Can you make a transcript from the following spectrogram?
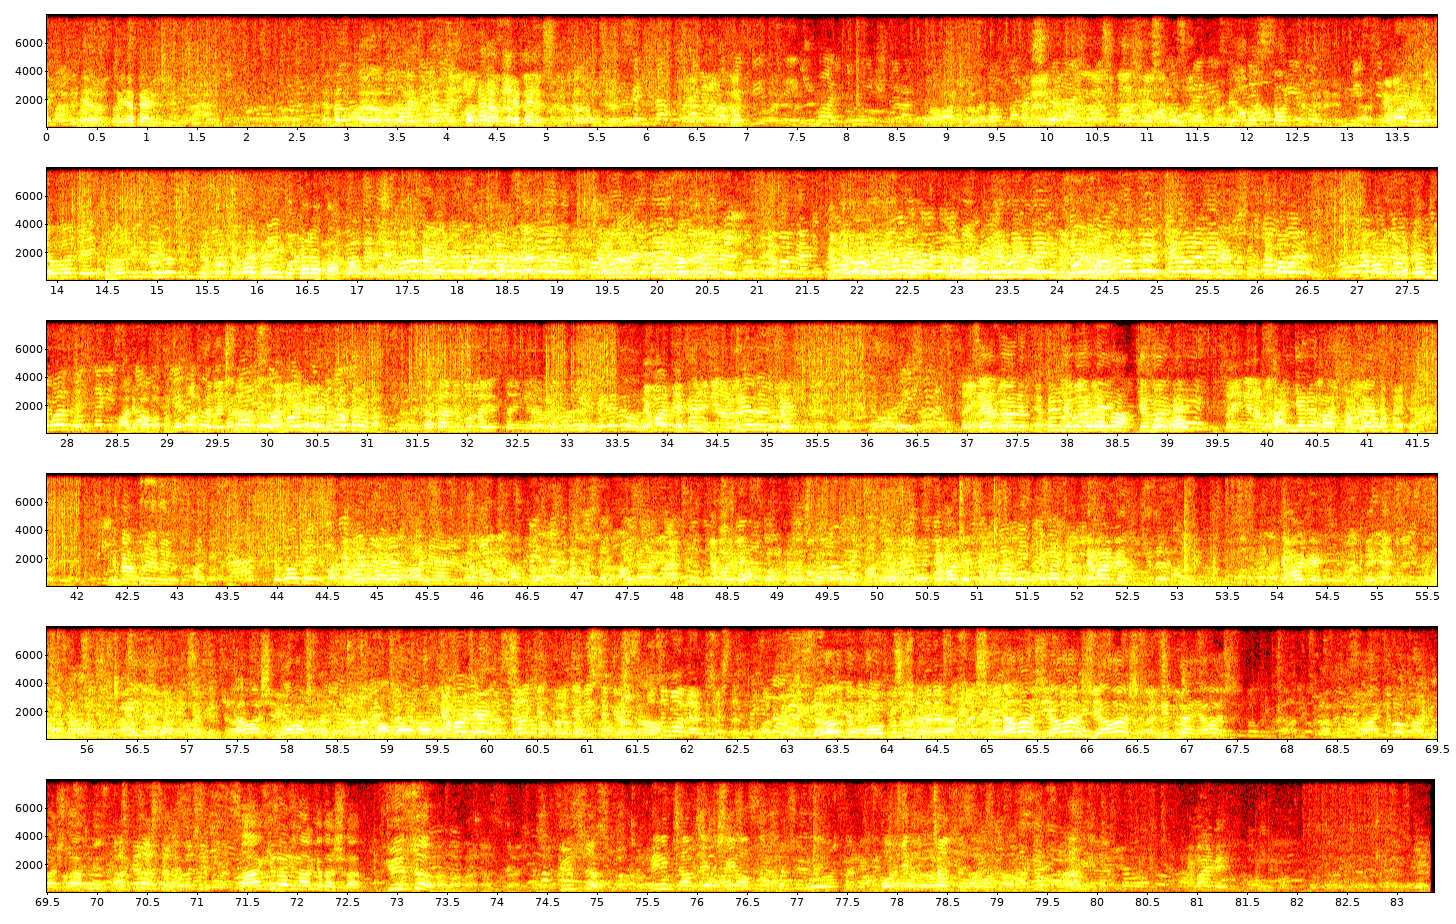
Efendim. O tarafta efendim. Кандидат от оппозиции Кемаль Кылыч голосовал на Kemal Bey. Efendim bu tarafa. Efendim Efendim. Ali Baba. Efendim bu tarafa. Efendim buradayız Sayın Genel Başkanım. Kemal Bey. Efendim. Buraya da lütfen. Selvi Hanım. Efendim bu tarafa. Kemal Bey. Sayın Genel Başkanım. Sayın Genel Başkan bu tarafa efendim. Efendim buraya da lütfen. Kemal Bey, Kemal Bey, Kemal Bey, Kemal Bey. Kemal Bey. Yavaşım yavaş. Vallahi var. Kemal Bey. Sakin. Önce biz çıkıyoruz. Otomobil arkadaşlar. Öldüm boğdunuz beni ya. Yavaş yavaş yavaş. Lütfen yavaş. Sakin olun arkadaşlar. Arkadaşlar. Sakin olun arkadaşlar. Gülsu. Gülsu. Benim çantaya bir şey alsana. Objektif çantası.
